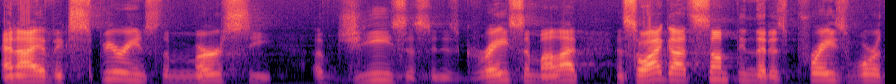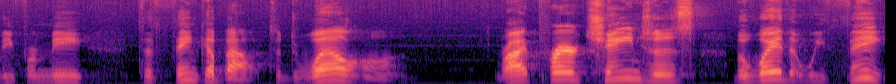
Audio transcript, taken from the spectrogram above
And I have experienced the mercy of Jesus and His grace in my life. And so I got something that is praiseworthy for me to think about, to dwell on. Right? Prayer changes the way that we think.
